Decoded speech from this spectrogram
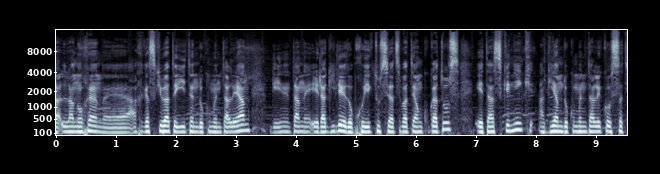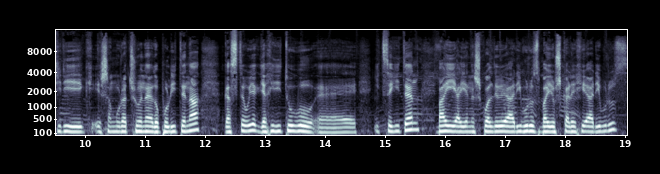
lan horren eh, argazki bat egiten dokumentalean, gehienetan eragile edo proiektu zehatz batean kukatuz, eta azkenik, agian dokumentaleko zatirik esanguratsuena edo politena, gazte horiek jarri ditugu eh, hitz egiten, bai haien eskualdea ariburuz, bai euskal egia ariburuz,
